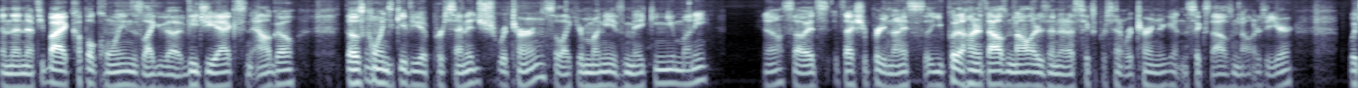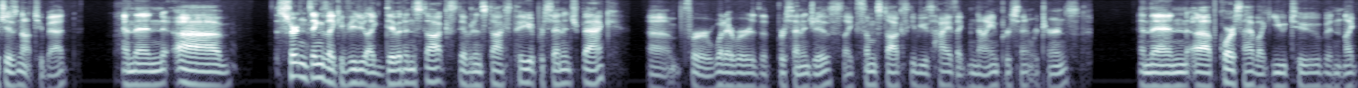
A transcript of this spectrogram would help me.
and then if you buy a couple coins like uh, VGX and Algo those Mhm. coins give you a percentage return so like your money is making you money you know so it's it's actually pretty nice so you put a hundred thousand dollars in at a six percent return you're getting six thousand dollars a year which is not too bad and then uh certain things like if you do like dividend stocks dividend stocks pay you a percentage back um, for whatever the percentage is. Like some stocks give you as high as like nine percent returns, and then uh, of course I have like YouTube and like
